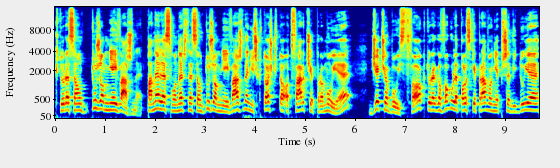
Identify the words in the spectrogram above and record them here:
które są dużo mniej ważne. Panele słoneczne są dużo mniej ważne niż ktoś, kto otwarcie promuje dzieciobójstwo, którego w ogóle polskie prawo nie przewiduje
